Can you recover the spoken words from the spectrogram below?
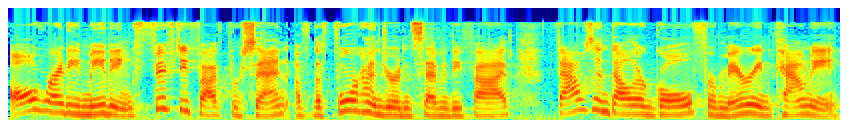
already meeting 55% of the $475,000 goal for Marion County.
